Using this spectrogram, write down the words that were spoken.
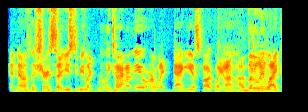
And now the shirts that used to be like really tight on you are like baggy as fuck. Like I'm, I'm literally like,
